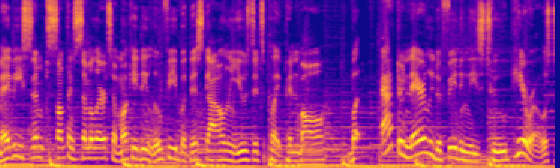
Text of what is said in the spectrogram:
maybe sim- something similar to Monkey D. Luffy, but this guy only used it to play pinball. But after narrowly defeating these two heroes,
